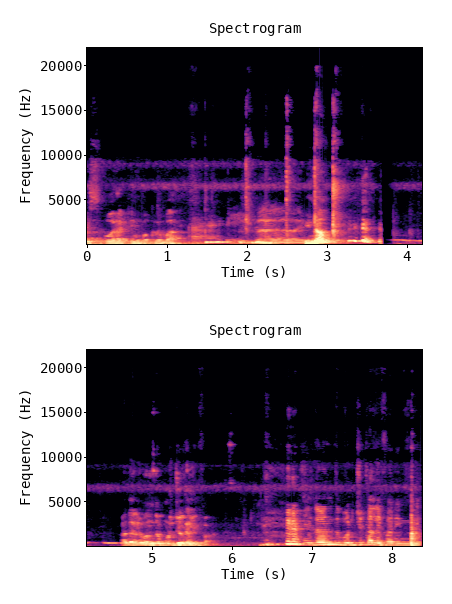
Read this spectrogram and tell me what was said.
ಮಿಸ್ ಓವರ್ ಆಕ್ಟಿಂಗ್ ಬಕ್ರು ಬಾ. ಇನ್ನು? ಅದರಲ್ಲಿ ಒಂದು ಬುರ್ಜು ಖಲೀಫಾ. ಇದೊಂದು ಬುರ್ಜು ಖಲೀಫಾ ನಿಮ್ಗೆ?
